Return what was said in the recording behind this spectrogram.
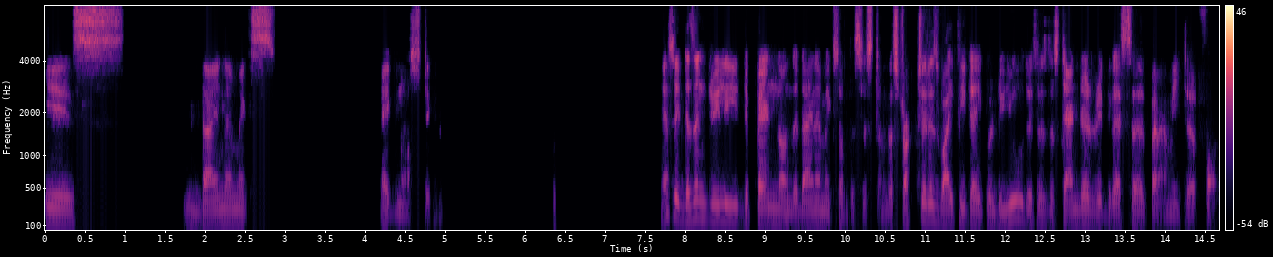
is dynamics agnostic. Yeah, so it doesn't really depend on the dynamics of the system. The structure is y theta equal to u. This is the standard regressor parameter form.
